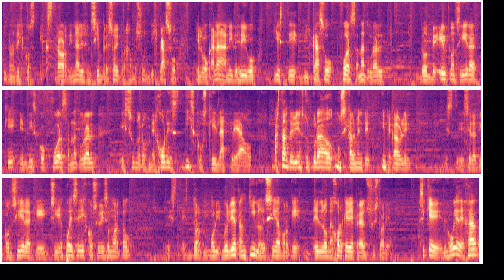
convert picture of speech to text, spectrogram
tiene unos discos extraordinarios. El Siempre Soy, por ejemplo, es un discazo el Bocaná, ni les digo, y este discazo Fuerza Natural, donde él considera que el disco Fuerza Natural es uno de los mejores discos que él ha creado. Bastante bien estructurado, musicalmente impecable. Este, Cerati considera que si después de ese disco se hubiese muerto, este, moriría tranquilo, decía, porque es lo mejor que había creado en su historia. Así que los voy a dejar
